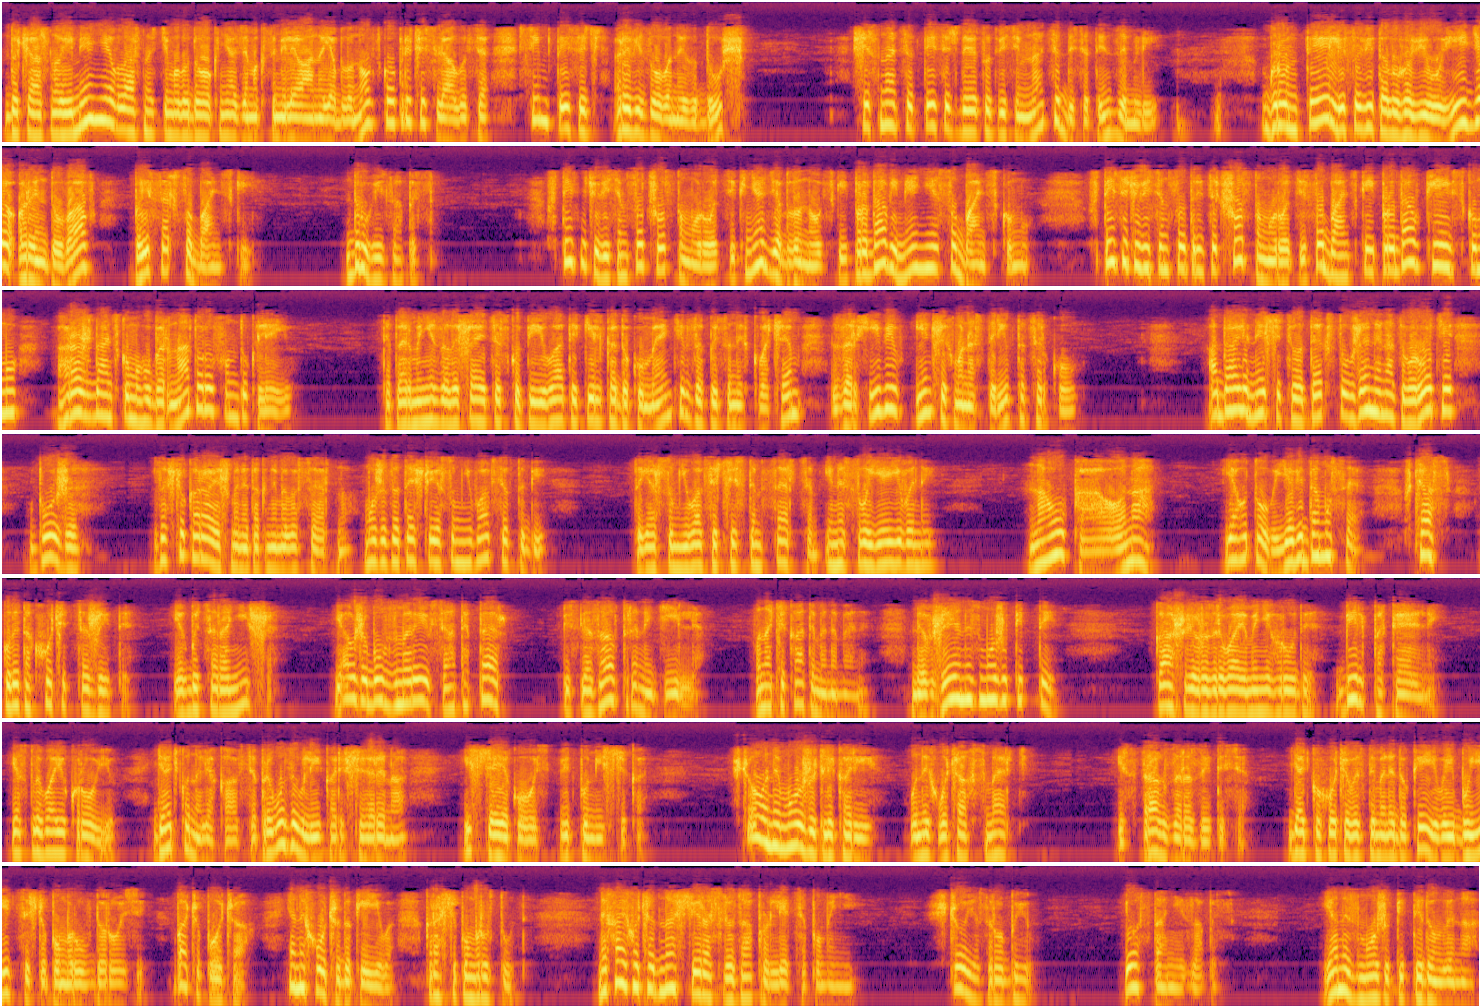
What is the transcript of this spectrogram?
До частного імення власності молодого князя Максиміліана Яблоновського причислялося 7 тисяч ревізованих душ. 16 918 десятин землі. Грунти, лісові та лугові угіддя орендував писар Собанський. Другий запис. В 1806 році князь Яблоновський продав імені Собанському. В 1836 році Собанський продав київському гражданському губернатору Фундуклею. Тепер мені залишається скопіювати кілька документів, записаних квачем з архівів інших монастирів та церков. А далі нижче цього тексту вже не на звороті Боже, за що караєш мене так немилосердно? Може, за те, що я сумнівався в тобі? То я ж сумнівався чистим серцем і не своєї вини. Наука, вона. Я готовий, я віддам усе в час, коли так хочеться жити, якби це раніше. Я вже був змирився, а тепер, післязавтра неділя. Вона чекатиме на мене. Невже я не зможу піти? Кашель розриває мені груди, біль пекельний. Я спливаю кров'ю. Дядько налякався, привозив лікаря з Чигирина і ще якогось від поміщика. Що вони можуть, лікарі? У них в очах смерть і страх заразитися. Дядько хоче вести мене до Києва і боїться, що помру в дорозі. Бачу по очах. Я не хочу до Києва, краще помру тут. Нехай хоч одна щира сльоза пролється по мені. Що я зробив? І останній запис. Я не зможу піти до млина.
